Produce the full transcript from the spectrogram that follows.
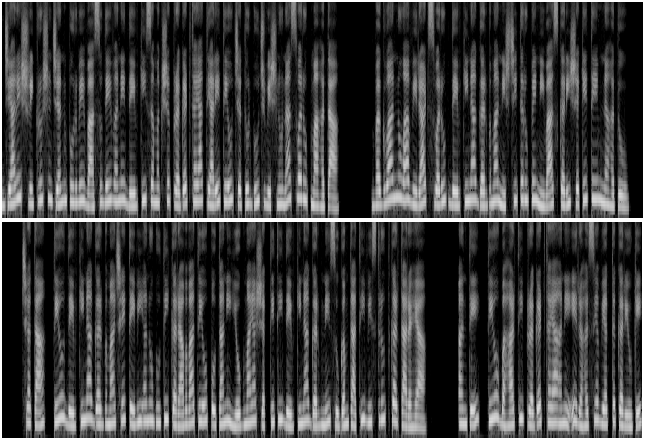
જ્યારે શ્રીકૃષ્ણ જન્મ પૂર્વે વાસુદેવ અને દેવકી સમક્ષ પ્રગટ થયા ત્યારે તેઓ ચતુર્ભુજ વિષ્ણુના સ્વરૂપમાં હતા. ભગવાનનું આ વિરાટ સ્વરૂપ દેવકીના ગર્ભમાં નિશ્ચિત રૂપે નિવાસ કરી શકે તેમ ન હતું. છતાં, તેઓ દેવકીના ગર્ભમાં છે તેવી અનુભૂતિ કરાવવા તેઓ પોતાની યોગમાયા શક્તિથી દેવકીના ગર્ભને સુગમતાથી વિસ્તૃત કરતા રહ્યા. અંતે, તેઓ બહારથી પ્રગટ થયા અને એ રહસ્ય વ્યક્ત કર્યું કે,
